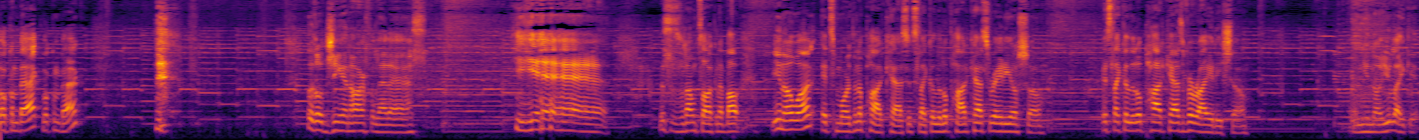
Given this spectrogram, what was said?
Welcome back, welcome back. Little GNR for that ass. Yeah. This is what I'm talking about. You know what? It's more than a podcast. It's like a little podcast radio show. It's like a little podcast variety show. And you know you like it.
